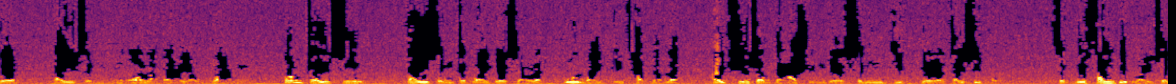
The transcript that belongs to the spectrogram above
嘅继承嘅例有关当祭司继承福利嘅时候咧会维持七日咧喺天上家庭嘅圣洁嘅祭司亦都分别为政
